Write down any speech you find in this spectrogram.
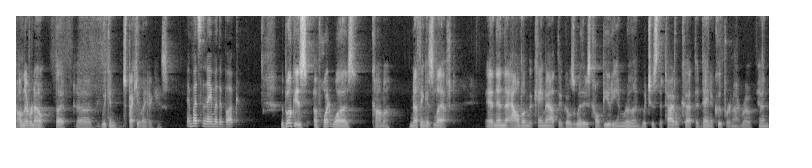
I'll never know, but uh, we can speculate, I guess. And what's the name of the book? The book is of what was, comma, nothing is left. And then the album that came out that goes with it is called Beauty and Ruin, which is the title cut that Dana Cooper and I wrote. And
